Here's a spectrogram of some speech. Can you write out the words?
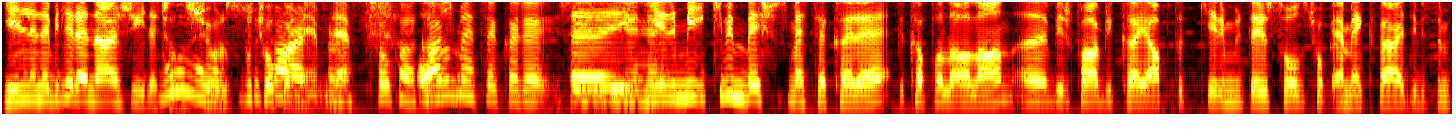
yenilenebilir enerjiyle çalışıyoruz. Oo, Bu çok önemli. Çok önemli. Kaç Onun- metrekare şey Ee, yeni? 22.500 metrekare bir kapalı alan e, bir fabrika yaptık. Kerim Müderrisoğlu çok emek verdi. Bizim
